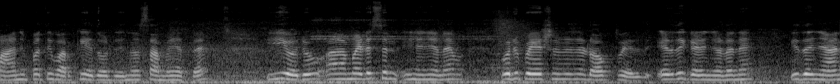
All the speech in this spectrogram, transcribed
പാനിപ്പത്തി വർക്ക് ചെയ്തുകൊണ്ടിരുന്ന സമയത്തെ ഈ ഒരു മെഡിസിൻ ഇങ്ങനെ ഒരു പേഷ്യന്റിന് ഡോക്ടർ എഴുതി എഴുതി കഴിഞ്ഞ ഉടനെ ഇത് ഞാൻ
